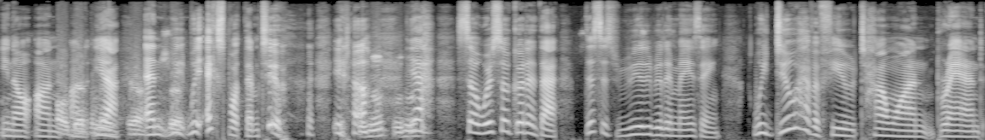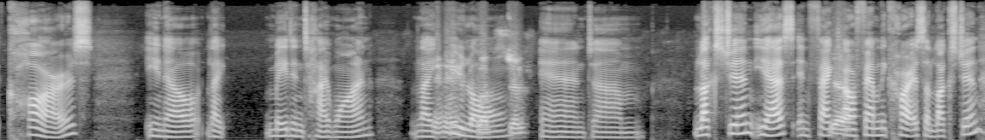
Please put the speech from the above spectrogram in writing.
you know, on, Oh, on yeah, Yeah, and we, sure. we export them too, you know, Mhm, mhm. yeah. So we're so good at that. This is really, really amazing. We do have a few Taiwan brand cars, you know, like made in Taiwan, like Mhm, Yulon Luxgen. and um, Luxgen. Yes, in fact, Yeah. our family car is a Luxgen,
